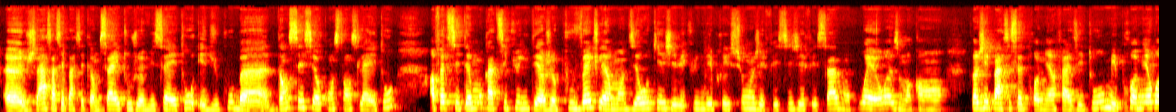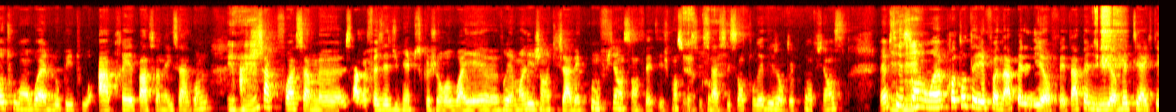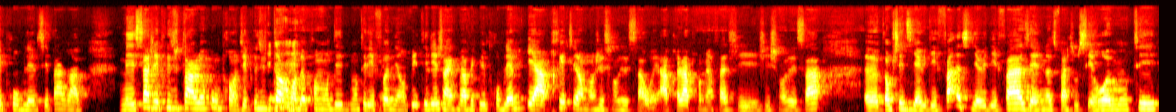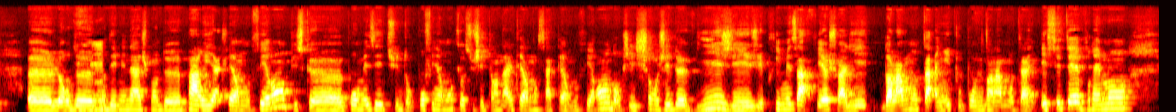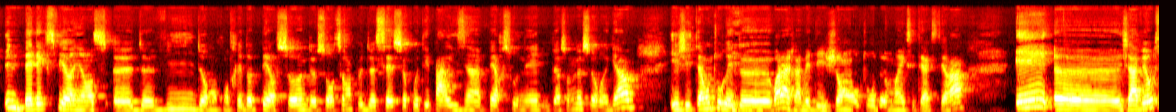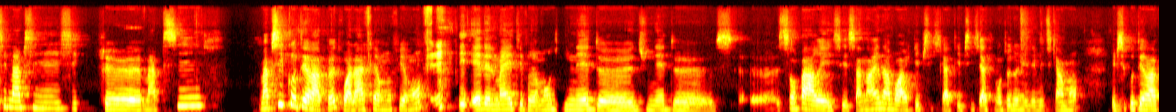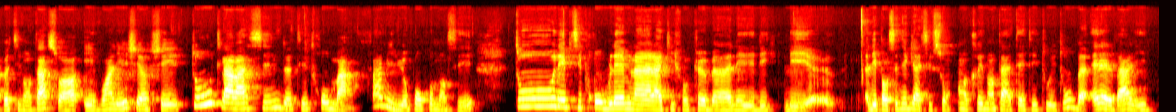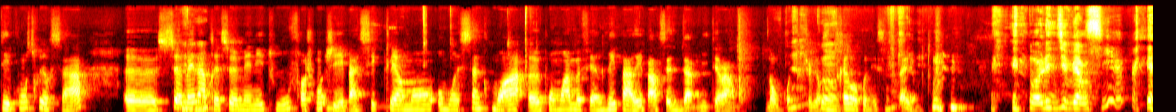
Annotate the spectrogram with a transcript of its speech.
Euh, ça, ça s'est passé comme ça et tout, je vis ça et tout. Et du coup, ben, dans ces circonstances-là et tout, en fait, c'était mon cas de sécurité. Je pouvais clairement dire, OK, j'ai vécu une dépression, j'ai fait ci, j'ai fait ça. Donc, ouais, heureusement, quand, quand j'ai passé cette première phase et tout, mes premiers retours en Guadeloupe et tout, après être passé en Hexagone, à Mhm. chaque fois, ça me, ça me faisait du bien puisque je revoyais euh, vraiment les gens qui j'avais confiance, en fait. Et je pense que c'est ça, c'est s'entourer des gens de confiance même s'ils sont Mhm. loin, prends ton téléphone, appelle-les en fait. Appelle-les, embête-les avec tes problèmes, c'est pas grave. Mais ça, j'ai pris du temps à le comprendre. J'ai pris du temps avant Mhm. de prendre mon, mon téléphone et embêter les gens avec, avec mes problèmes. Et après, clairement, j'ai changé ça, ouais. Après la première phase, j'ai changé ça. Euh, comme je t'ai dit, il y a eu des phases. Il y a eu des phases. Il y a une autre phase où c'est remonté euh, lors de mon Mhm. déménagement de Paris à Clermont-Ferrand, puisque pour mes études, donc pour finir mon cursus, j'étais en alternance à Clermont-Ferrand, donc j'ai changé de vie, j'ai pris mes affaires, je suis allée dans la montagne et tout pour vivre dans la montagne. Et c'était vraiment une belle expérience euh, de vie, de rencontrer d'autres personnes, de sortir un peu de ce, ce côté parisien personnel où personne ne se regarde. Et j'étais entourée Mhm. de, voilà, j'avais des gens autour de moi, etc., etc. Et euh, j'avais aussi ma psy, que ma psy, ma psychothérapeute, voilà, à Clermont-Ferrand. Et elle, elle m'a été vraiment d'une aide, euh, d'une aide euh, sans pareil. Ça n'a rien à voir avec les psychiatres. Les psychiatres vont te donner des médicaments. Les psychothérapeutes, ils vont t'asseoir et vont aller chercher toute la racine de tes traumas familiaux pour commencer. Tous les petits problèmes là, là qui font que ben, les, les, les, euh, les pensées négatives sont ancrées dans ta tête et tout et tout, ben, elle, elle va aller déconstruire ça euh, semaine Mhm. après semaine et tout. Franchement, j'ai passé clairement au moins cinq mois euh, pour moi me faire réparer par cette dame, littéralement. Donc, ouais, je lui en suis très reconnaissante d'ailleurs. On lui dit merci. hein.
